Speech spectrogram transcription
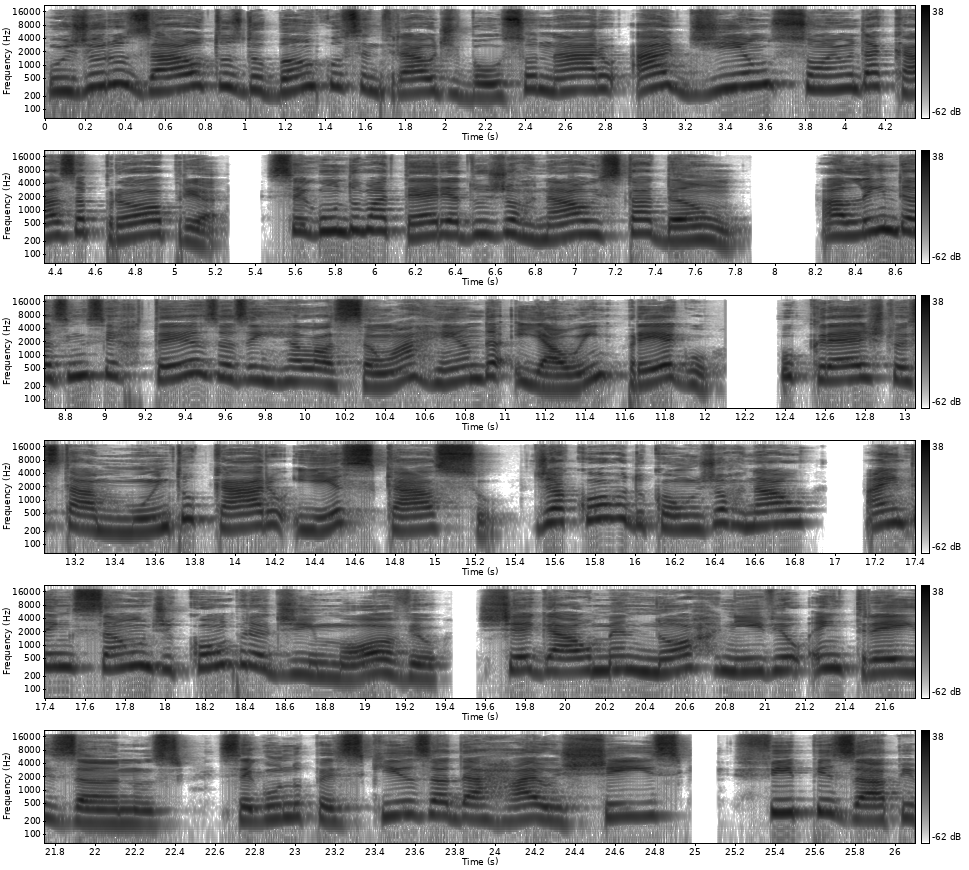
Os juros altos do Banco Central de Bolsonaro adiam o sonho da casa própria, segundo matéria do jornal Estadão. Além das incertezas em relação à renda e ao emprego, o crédito está muito caro e escasso. De acordo com o jornal, a intenção de compra de imóvel chega ao menor nível em três anos, segundo pesquisa da Raio X FIPZAP+.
